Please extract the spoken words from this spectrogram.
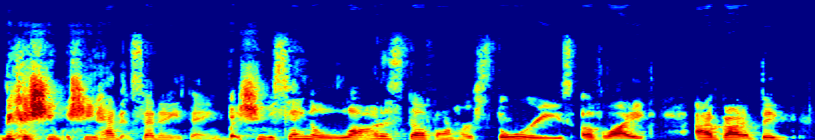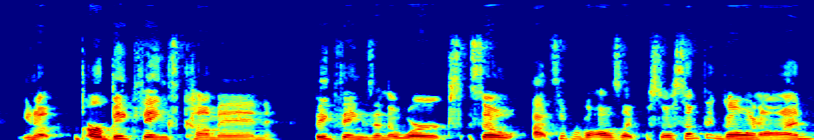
because she she hadn't said anything, but she was saying a lot of stuff on her stories of like, I've got a big, you know, or big things coming, big things in the works. So at Super Bowl, I was like, so is something going on?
